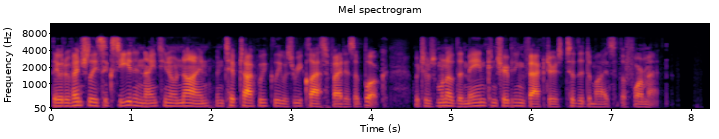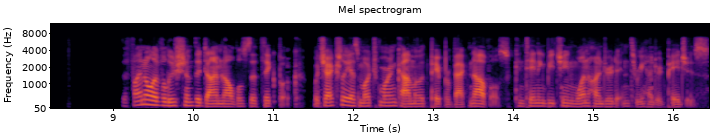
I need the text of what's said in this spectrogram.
They would eventually succeed in 1909 when Tip Top Weekly was reclassified as a book, which was one of the main contributing factors to the demise of the format. The final evolution of the dime novel is the thick book, which actually has much more in common with paperback novels, containing between 100 and 300 pages.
